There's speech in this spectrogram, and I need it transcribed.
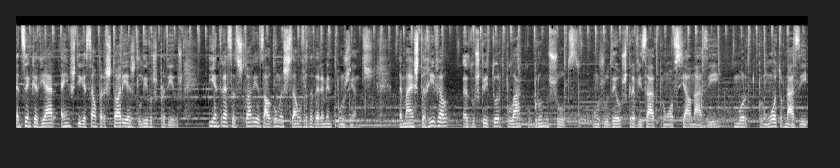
a desencadear a investigação para histórias de livros perdidos. E entre essas histórias, algumas são verdadeiramente pungentes. A mais terrível, a do escritor polaco Bruno Schulz, um judeu escravizado por um oficial nazi, morto por um outro nazi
